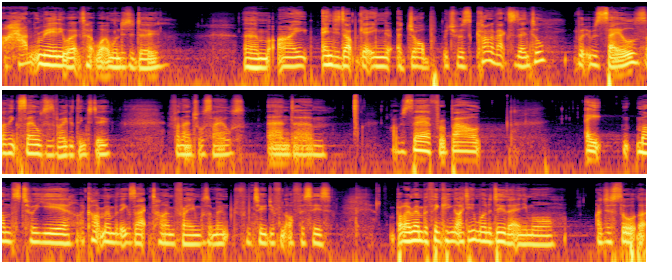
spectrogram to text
I hadn't really worked out what I wanted to do. Um, I ended up getting a job which was kind of accidental but it was sales. I think sales is a very good thing to do, financial sales. And um, I was there for about eight months to a year. I can't remember the exact time frame because I went from two different offices. But I remember thinking I didn't want to do that anymore. I just thought that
